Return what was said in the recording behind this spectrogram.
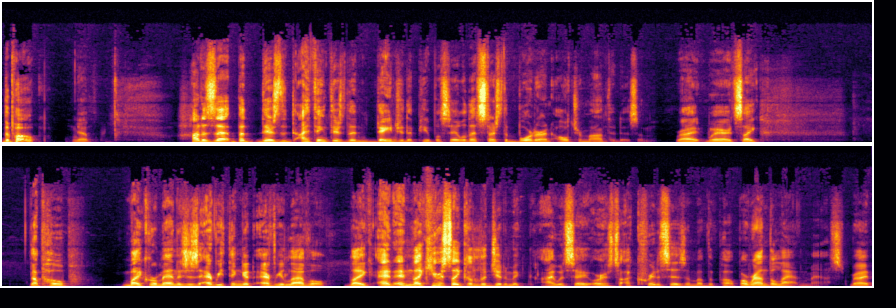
the pope. Yep. How does that? But there's the. I think there's the danger that people say, well, that starts to border on ultramontanism, right? Where it's like the Pope micromanages everything at every level. Like, and and like here's like a legitimate, I would say, or a criticism of the Pope around the Latin Mass, right?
